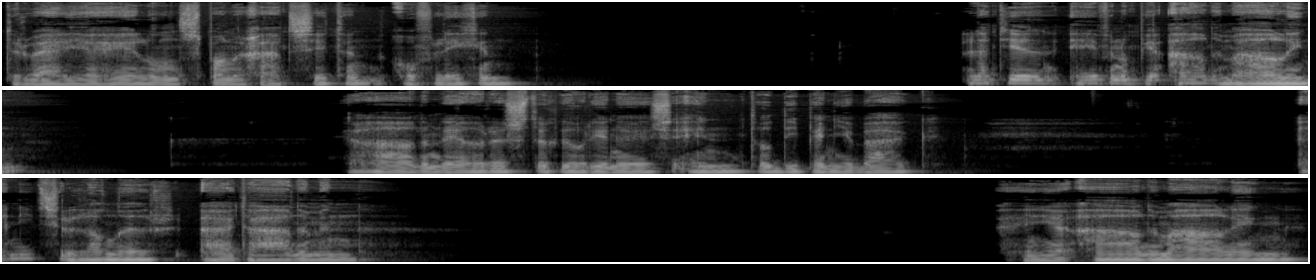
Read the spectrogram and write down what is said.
Terwijl je heel ontspannen gaat zitten of liggen, let je even op je ademhaling. Je ademt heel rustig door je neus in tot diep in je buik. En iets langer uitademen. En je ademhaling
